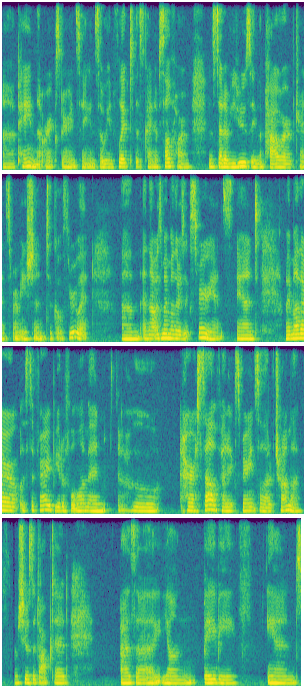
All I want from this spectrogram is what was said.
uh, pain that we're experiencing, and so we inflict this kind of self harm instead of using the power of transformation to go through it. Um, and that was my mother's experience, and my mother was a very beautiful woman who herself had experienced a lot of trauma. She was adopted as a young baby and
